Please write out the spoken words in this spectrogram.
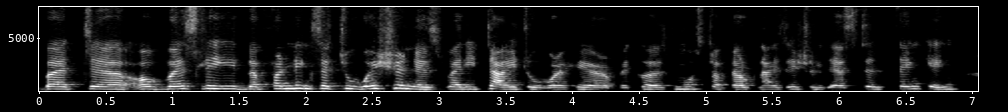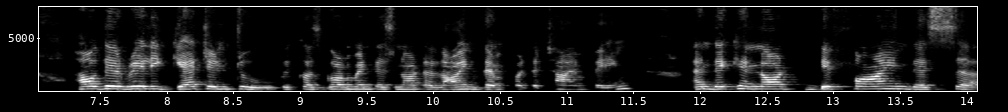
But uh, obviously the funding situation is very tight over here because most of the organization, they're still thinking how they really get into because government is not allowing them for the time being. And they cannot define this uh,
